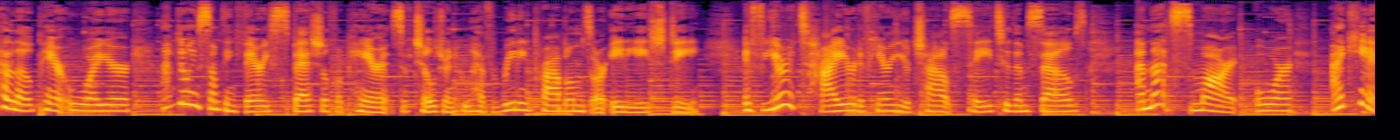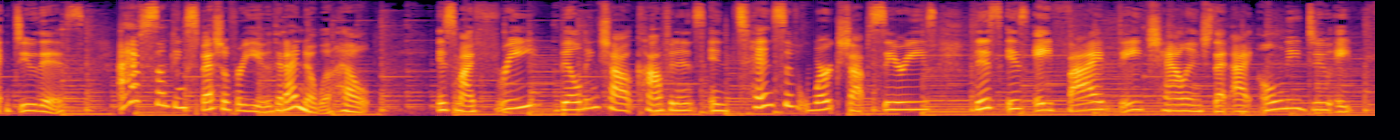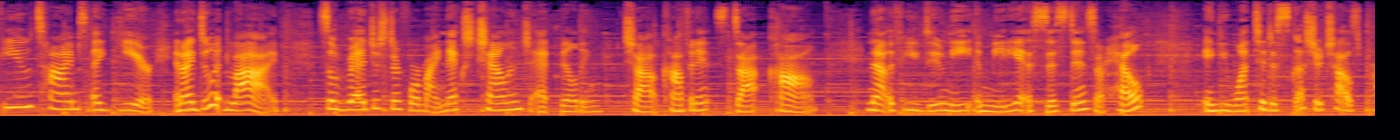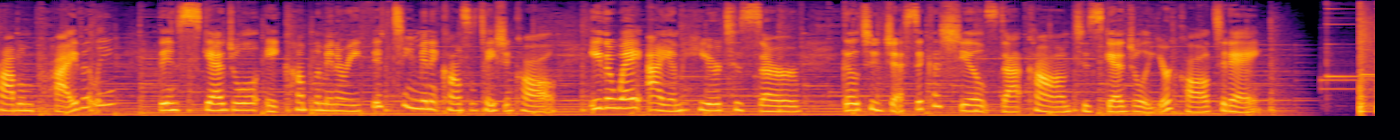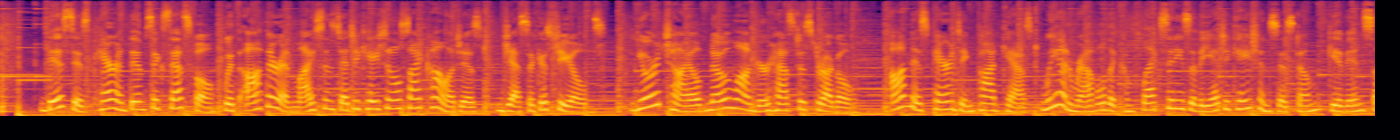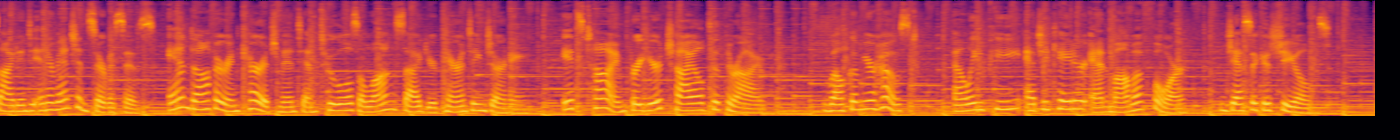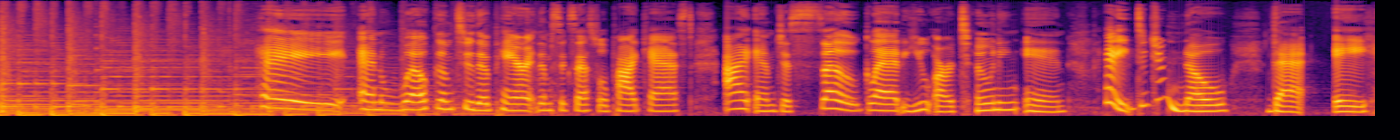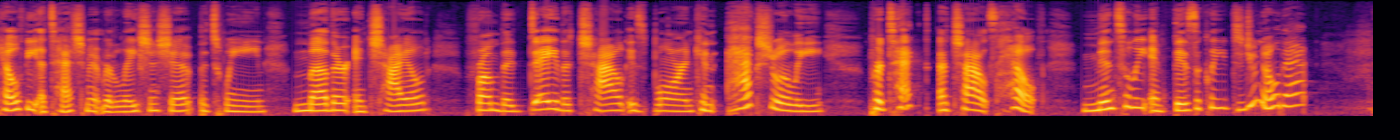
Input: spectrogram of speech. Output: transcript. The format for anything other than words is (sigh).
Hello, Parent Warrior. I'm doing something very special for parents of children who have reading problems or ADHD. If you're tired of hearing your child say to themselves, I'm not smart, or I can't do this, I have something special for you that I know will help. It's my free Building Child Confidence intensive workshop series. This is a five day challenge that I only do a few times a year, and I do it live. So register for my next challenge at buildingchildconfidence.com. Now, if you do need immediate assistance or help and you want to discuss your child's problem privately, then schedule a complimentary 15 minute consultation call. Either way, I am here to serve. Go to jessicashields.com to schedule your call today. This is Parent Them Successful with author and licensed educational psychologist Jessica Shields. Your child no longer has to struggle. On this parenting podcast, we unravel the complexities of the education system, give insight into intervention services, and offer encouragement and tools alongside your parenting journey. It's time for your child to thrive. Welcome your host, LEP educator and mom of four, Jessica Shields. Hey, and welcome to the Parent Them Successful podcast. I am just so glad you are tuning in. Hey, did you know that a healthy attachment relationship between mother and child from the day the child is born can actually protect a child's health mentally and physically? Did you know that?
